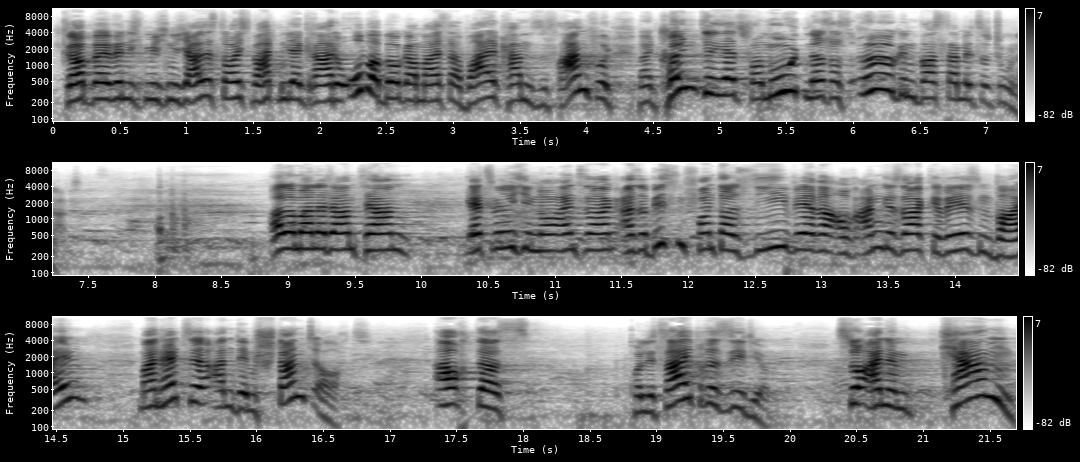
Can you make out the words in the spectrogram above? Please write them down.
Ich glaube, wenn ich mich nicht alles täusche, hatten wir gerade Oberbürgermeisterwahlkampf in Frankfurt. Man könnte jetzt vermuten, dass das irgendetwas damit zu tun hat. Also, meine Damen und Herren, jetzt will ich Ihnen noch eines sagen. Also, ein bisschen Fantasie wäre auch angesagt gewesen, weil man hätte an dem Standort auch das Polizeipräsidium zu einem Kern,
